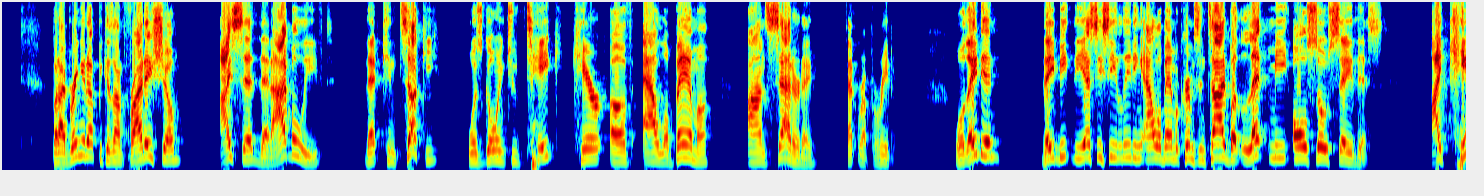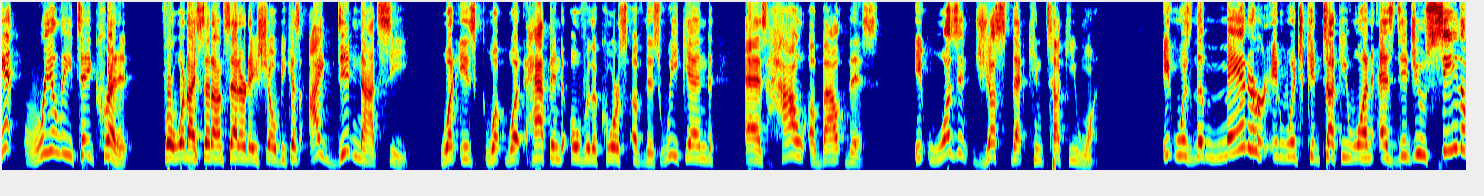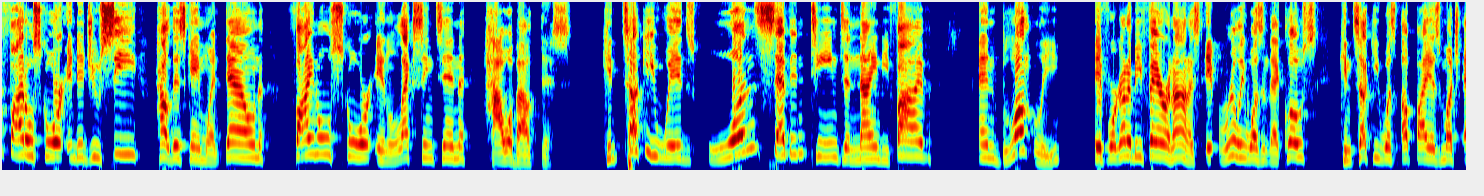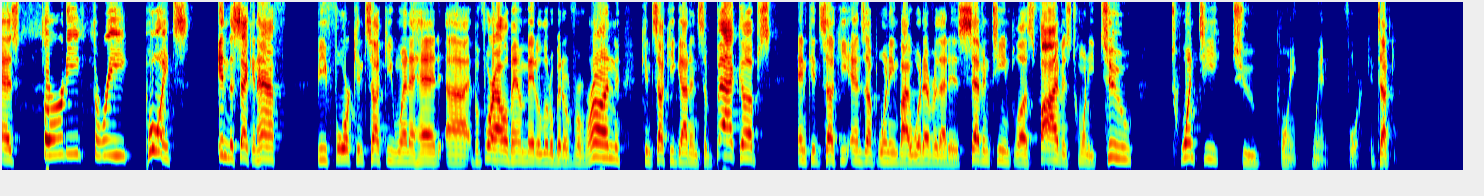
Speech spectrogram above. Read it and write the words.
But I bring it up because on Friday's show, I said that I believed that Kentucky was going to take care of Alabama on Saturday at Rupp Arena. Well, they did. They beat the SEC leading Alabama Crimson Tide, but let me also say this. I can't really take credit for what I said on Saturday's show because I did not see what is what what happened over the course of this weekend as how about this? It wasn't just that Kentucky won. It was the manner in which Kentucky won. As did you see the final score and did you see how this game went down? Final score in Lexington. How about this? Kentucky wins 117 to 95. And bluntly, if we're going to be fair and honest, it really wasn't that close. Kentucky was up by as much as 33 points in the second half before Kentucky went ahead, uh, before Alabama made a little bit of a run. Kentucky got in some backups, and Kentucky ends up winning by whatever that is 17 plus 5 is 22. 22 point win for Kentucky.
